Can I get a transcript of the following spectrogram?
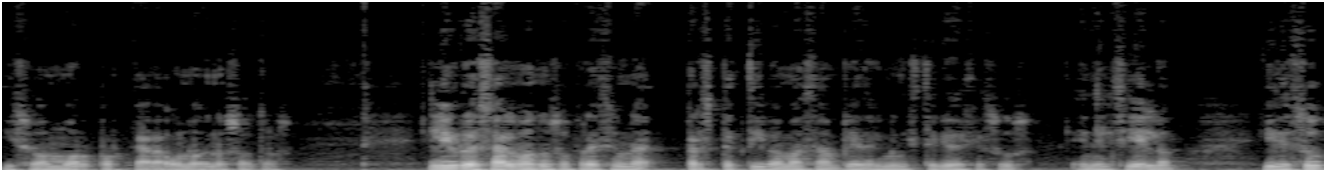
y su amor por cada uno de nosotros. El libro de Salmos nos ofrece una perspectiva más amplia del ministerio de Jesús en el cielo y de su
